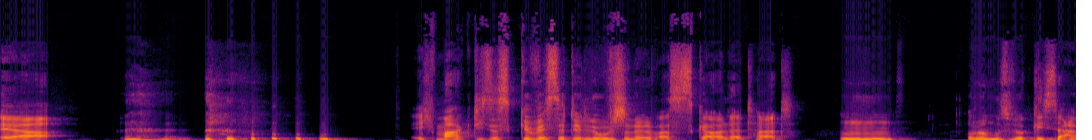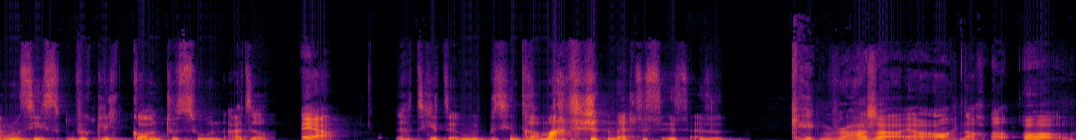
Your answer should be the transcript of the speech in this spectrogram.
Ja. Ich mag dieses gewisse Delusional, was Scarlett hat. mhm. Und man muss wirklich sagen, sie ist wirklich gone too soon. Also, Ja. hört sich jetzt irgendwie ein bisschen dramatisch an, als es ist. Also, Gegen Raja ja auch noch. Oh, oh.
